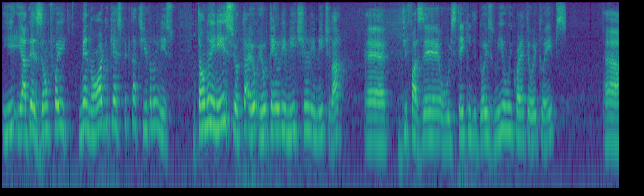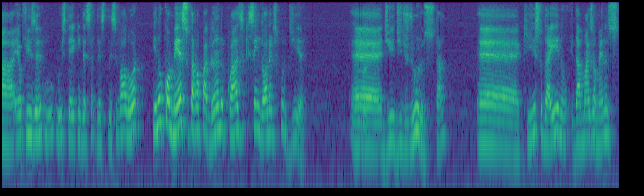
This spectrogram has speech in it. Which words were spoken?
e, e a adesão foi menor do que a expectativa no início. Então, no início, eu, ta- eu, eu tenho limite, tinha um limite lá é, de fazer o staking de 2.048 apes. Ah, eu fiz o, o staking desse, desse, desse valor e no começo estava pagando quase que 100 dólares por dia é, de, de juros, tá? É, que isso daí não- dá mais ou menos,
